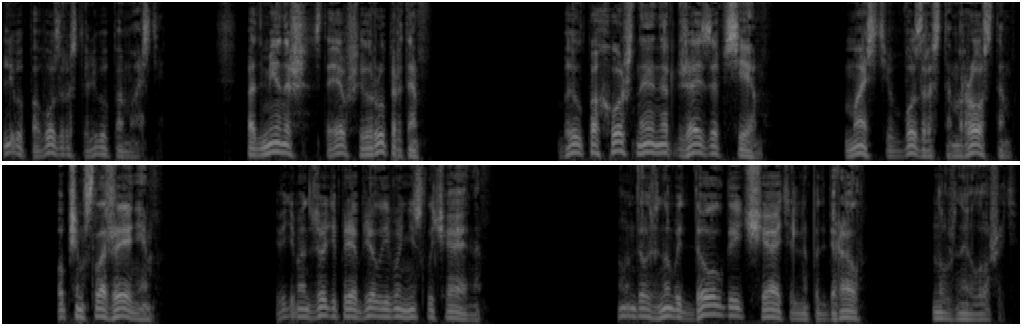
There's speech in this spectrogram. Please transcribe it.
либо по возрасту, либо по масти. Подменыш, стоявший у Руперта, был похож на Энерджайза всем — мастью, возрастом, ростом, общим сложением — Видимо, Джоди приобрел его не случайно. Он, должно быть, долго и тщательно подбирал нужную лошадь.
